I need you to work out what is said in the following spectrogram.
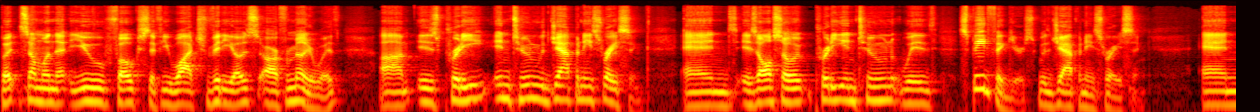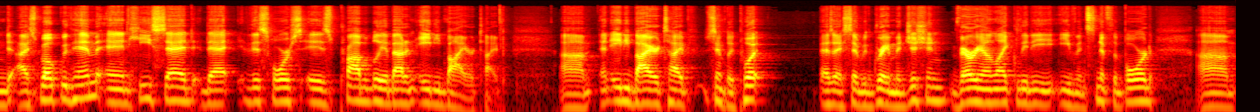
but someone that you folks, if you watch videos, are familiar with, um, is pretty in tune with Japanese racing and is also pretty in tune with speed figures with Japanese racing. And I spoke with him, and he said that this horse is probably about an 80 Beyer type. Um, an 80 Beyer type, simply put, as I said with Gray Magician, very unlikely to even sniff the board. Um,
